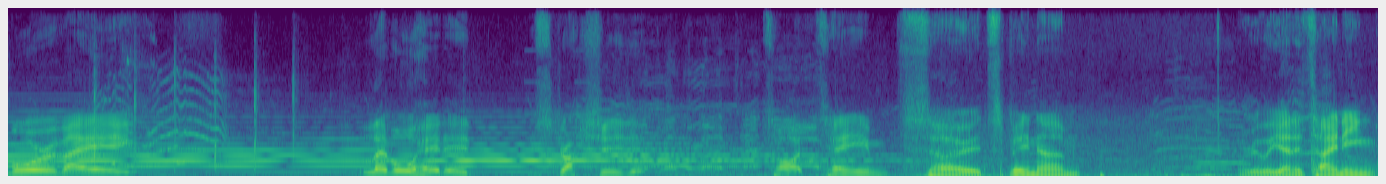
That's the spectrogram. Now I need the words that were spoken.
More of a level-headed, structured type team. So it's been um, a really entertaining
